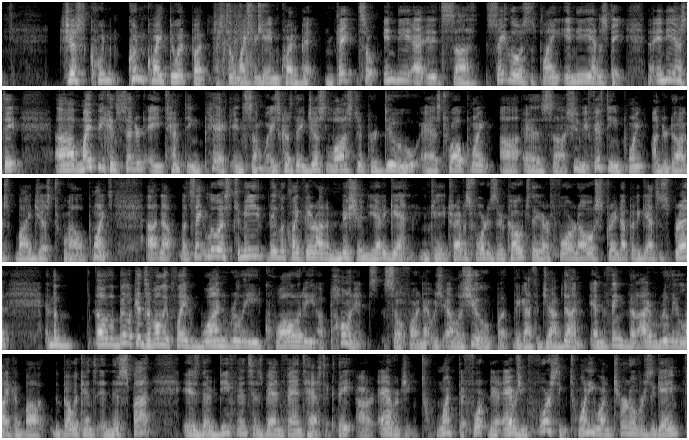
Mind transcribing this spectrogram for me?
just couldn't couldn't quite do it, but I still like the game quite a bit. Okay, so India, uh, it's uh, St. Louis is playing Indiana State. Now, Indiana State uh, might be considered a tempting pick in some ways because they just lost to Purdue as 12 point, uh, as uh, excuse me, 15 point underdogs by just 12 points. Uh, now, but St. Louis, to me, they look like they're on a mission yet again. Okay, Travis Ford is their coach. They are 4 0 straight up and against the spread. And the though the Billikens have only played one really quality opponent so far, and that was LSU, but they got the job done. And the thing that I really like about the Billikens in this spot is their defense has been fantastic. They are averaging 20, they're averaging forcing 21 turnovers a game.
